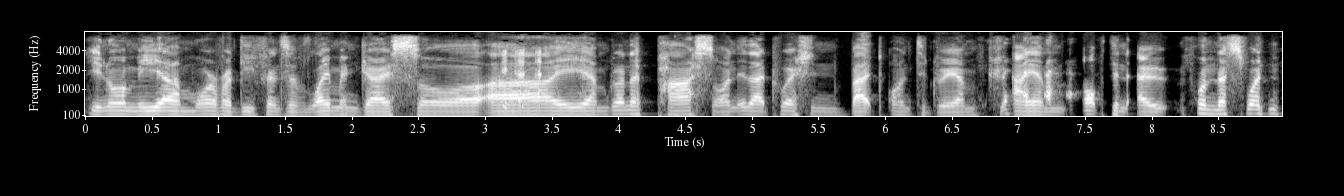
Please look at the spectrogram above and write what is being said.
You know me, I'm more of a defensive lineman guy, so I am going to pass on to that question back onto Graham. I am opting out on this one.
